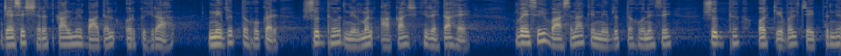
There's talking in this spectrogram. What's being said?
जैसे शरत काल में बादल और कुहरा निवृत्त होकर शुद्ध और निर्मल आकाश ही रहता है, वैसे ही वासना के निवृत्त होने से शुद्ध और केवल चैतन्य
